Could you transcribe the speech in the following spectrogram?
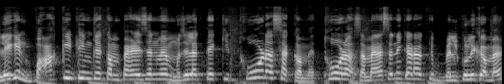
लेकिन बाकी टीम के कंपैरिजन में मुझे लगता है कि थोड़ा सा कम है थोड़ा सा मैं ऐसा नहीं कह रहा कि बिल्कुल ही कम है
